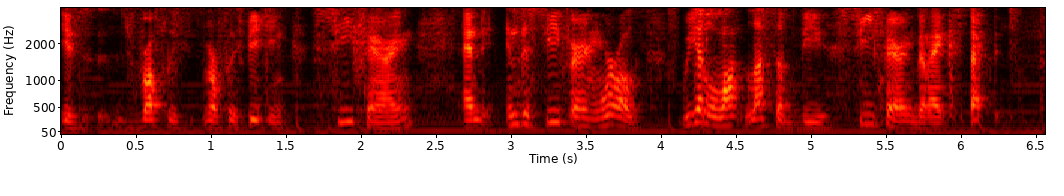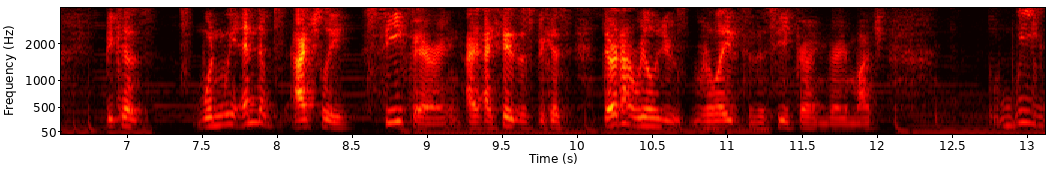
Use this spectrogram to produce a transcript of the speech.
is roughly, roughly speaking, seafaring. And in the seafaring world, we get a lot less of the seafaring that I expected. Because when we end up actually seafaring, I, I say this because they're not really related to the seafaring very much, we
